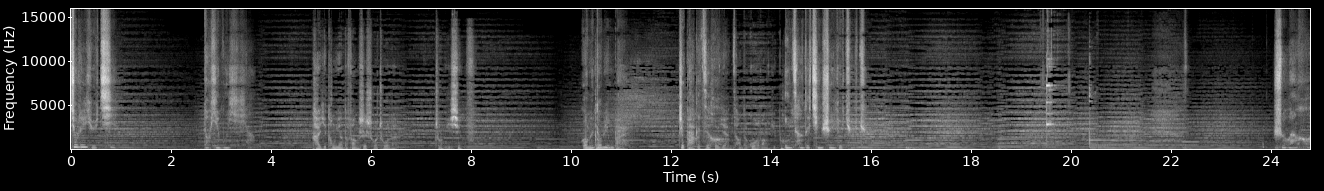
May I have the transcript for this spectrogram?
就连语气都一模一样。他以同样的方式说出了“祝你幸福”。我们都明白这八个字后掩藏的过往与破，隐藏的情深与决绝。说完后，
